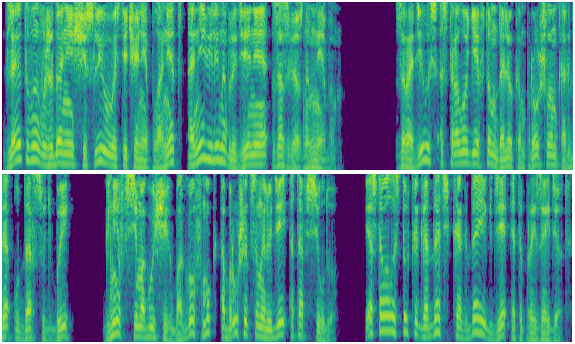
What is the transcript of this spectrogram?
Для этого, в ожидании счастливого стечения планет, они вели наблюдение за звездным небом. Зародилась астрология в том далеком прошлом, когда удар судьбы, гнев всемогущих богов мог обрушиться на людей отовсюду, и оставалось только гадать, когда и где это произойдет.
